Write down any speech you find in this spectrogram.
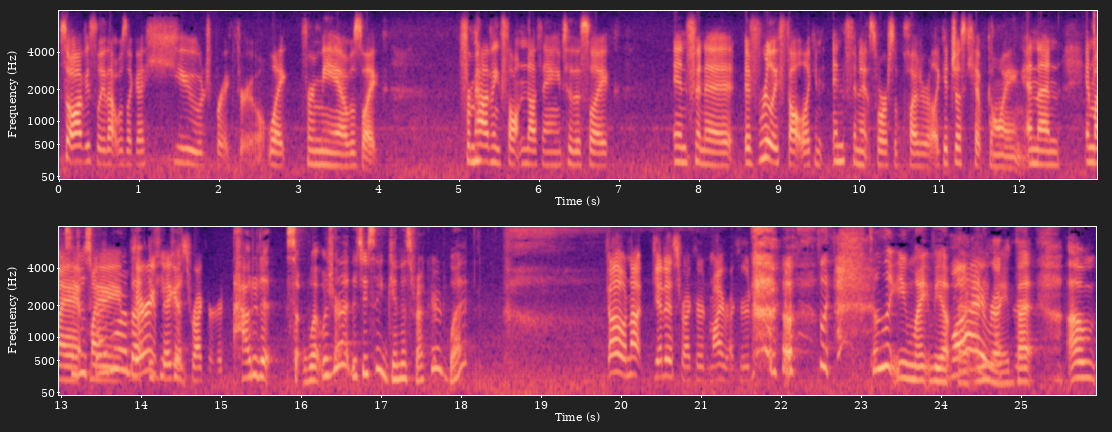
So obviously that was like a huge breakthrough. Like for me, I was like from having felt nothing to this like infinite it really felt like an infinite source of pleasure like it just kept going and then in my So my very biggest could- record How did it? So what was that? Did you say Guinness record? What? oh not guinness record my record like, sounds like you might be up My there anyway. record. But um,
